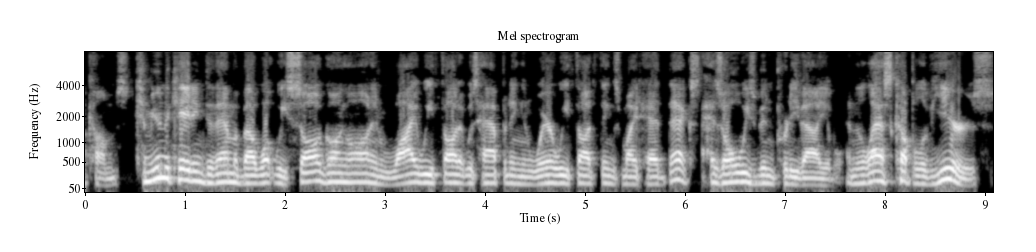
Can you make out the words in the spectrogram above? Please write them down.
outcomes, communicating to them about what we saw going on and why we thought it was happening and where we thought things might head next has always been pretty valuable. And in the last couple of years,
